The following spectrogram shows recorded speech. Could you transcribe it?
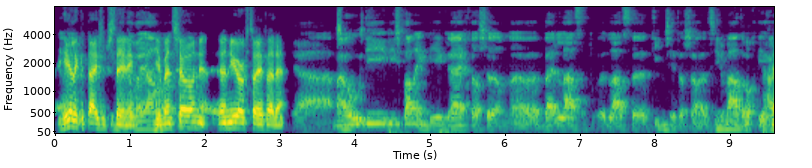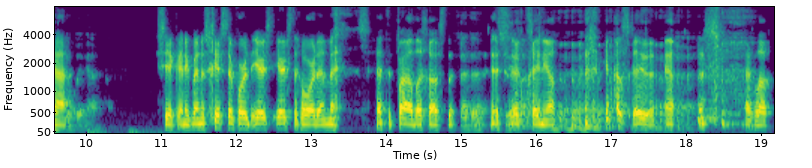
heerlijke tijdsbesteding. Je bent zo een, een uur of twee verder. Ja, maar hoe die, die spanning die je krijgt als je dan eh, bij de laatste, de laatste tien zit of zo, dat is niet normaal, toch? Die hartkloppingen. Sick. En ik ben dus gisteren voor het eerst eerste geworden met, met een paar andere gasten. Vet, hè? Dat is echt geniaal. Ja, schreeuwen. Ja. Echt lach.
